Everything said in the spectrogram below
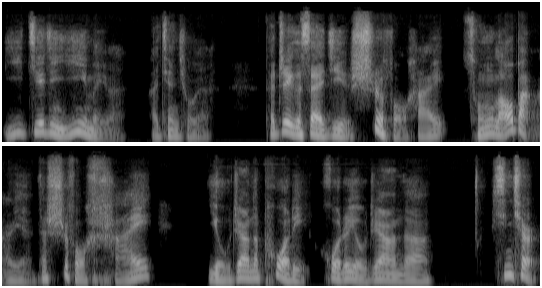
一接近一亿美元来签球员。他这个赛季是否还从老板而言，他是否还有这样的魄力，或者有这样的心气儿，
